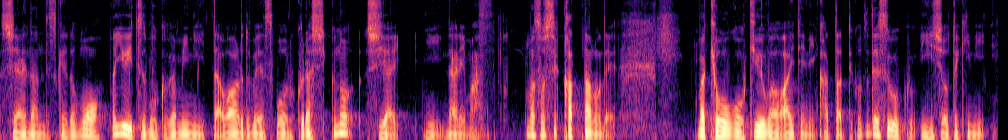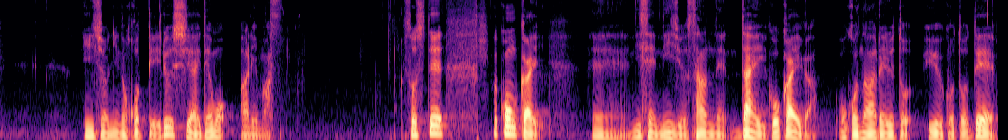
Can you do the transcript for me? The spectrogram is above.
試合なんですけども、唯一僕が見に行ったワールドベースボールクラシックの試合になります。まあ、そして勝ったので、まあ、強豪キューバを相手に勝ったということですごく印象的に印象に残っている試合でもあります。そして今回、えー、2023年第5回が行われるということで、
